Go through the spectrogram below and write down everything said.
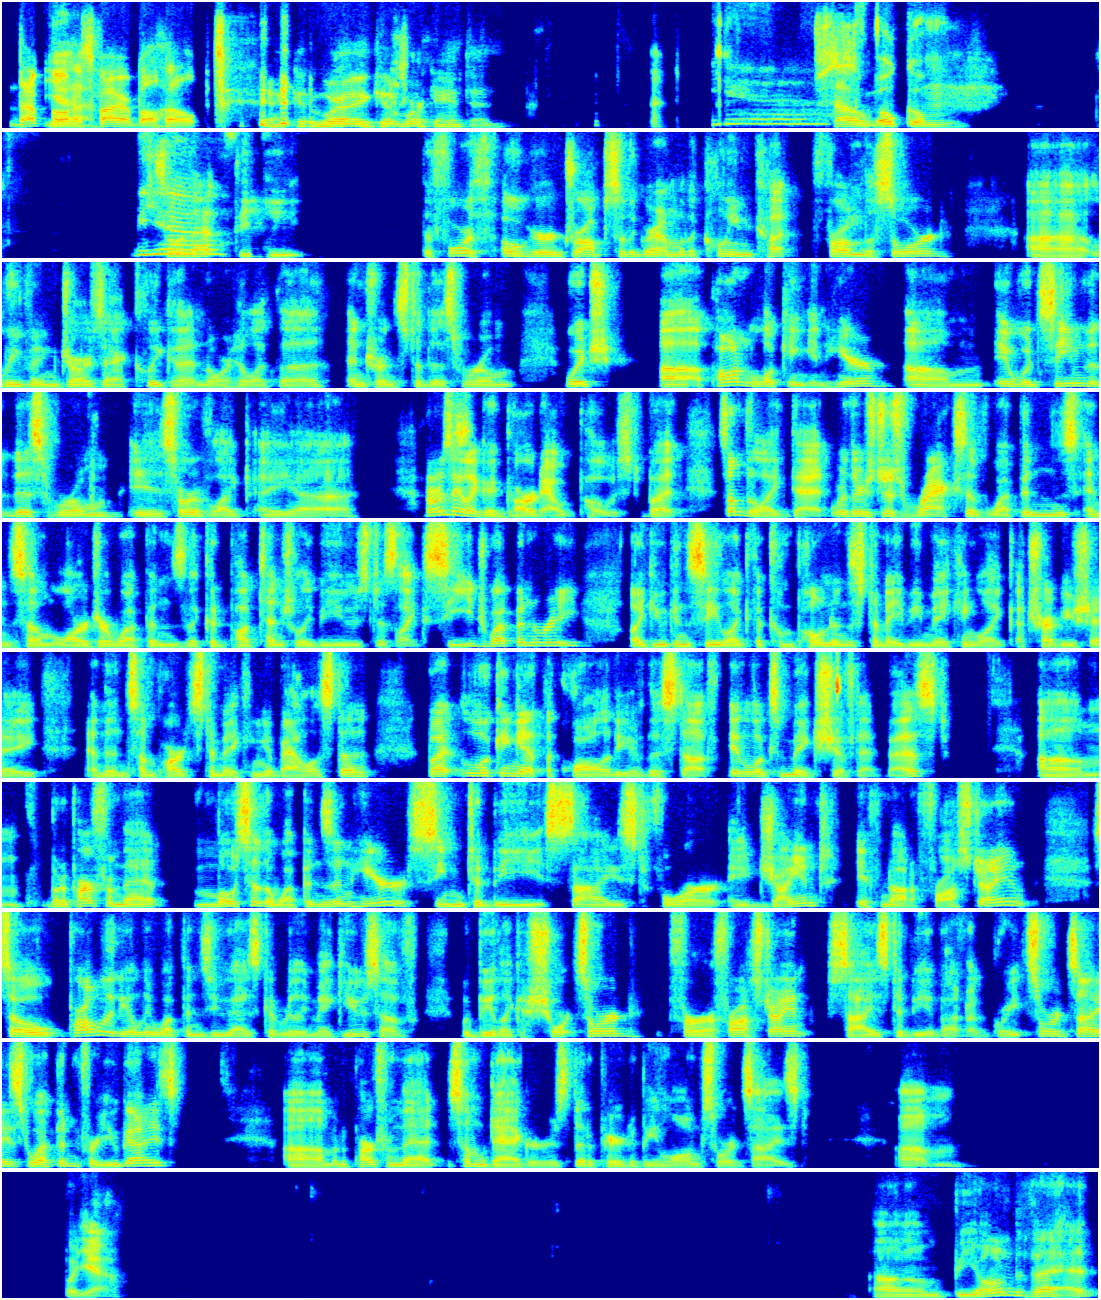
That bonus Yeah. fireball helped. Yeah, good work, good work, Anton. Yeah. so Smoke 'em. Yeah. So that the the fourth ogre drops to the ground with a clean cut from the sword. uh, leaving Jarzak, Klika, and Norhill at the entrance to this room, which uh, upon looking in here, um, it would seem that this room is sort of like a uh, I don't want to say like a guard outpost, but something like that, where there's just racks of weapons and some larger weapons that could potentially be used as like siege weaponry. Like you can see like the components to maybe making like a trebuchet and then some parts to making a ballista. But looking at the quality of this stuff, it looks makeshift at best. Um, but apart from that, most of the weapons in here seem to be sized for a giant, if not a frost giant. So probably the only weapons you guys could really make use of would be like a short sword for a frost giant, sized to be about a great sword sized weapon for you guys. Um, and apart from that, some daggers that appear to be long sword sized. Um, but yeah. Um, beyond that,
